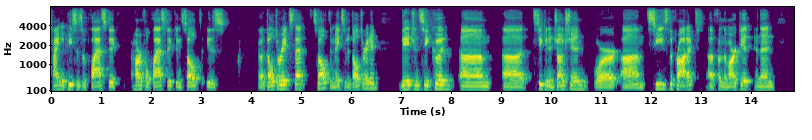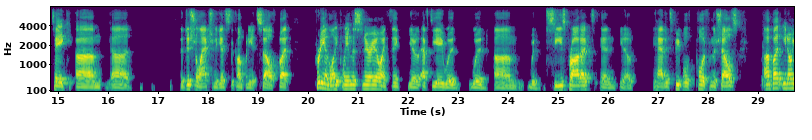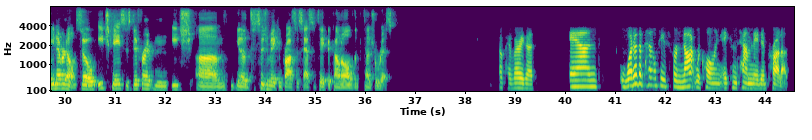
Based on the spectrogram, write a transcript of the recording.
tiny pieces of plastic, harmful plastic in salt is adulterates that salt and makes it adulterated, the agency could um, uh, seek an injunction or um, seize the product uh, from the market and then take um, uh, additional action against the company itself. But pretty unlikely in this scenario. I think you know FDA would would um, would seize product and you know have its people pull it from the shelves. Uh, but you know you never know. So each case is different, and each um, you know decision making process has to take account all of the potential risk. Okay, very good. And what are the penalties for not recalling a contaminated product?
